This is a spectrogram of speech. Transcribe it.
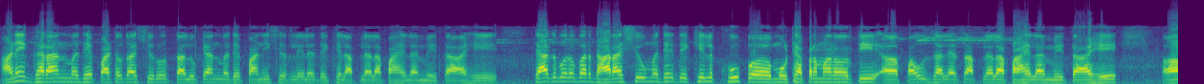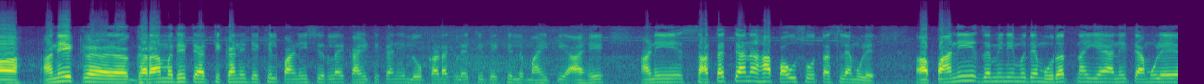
अनेक घरांमध्ये पाटोदा शिरूर तालुक्यांमध्ये पाणी शिरलेलं देखील आपल्याला पाहायला मिळतं आहे. त्याचबरोबर धाराशिवमध्ये देखील खूप मोठ्या प्रमाणावरती पाऊस झाल्याचं आपल्याला पाहायला मिळतं आहे. अनेक घरामध्ये त्या ठिकाणी देखील पाणी शिरलंय. काही ठिकाणी लोक अडकल्याची देखील माहिती आहे. आणि सातत्यानं हा पाऊस होत असल्यामुळे पाणी जमिनीमध्ये मुरत नाही आहे आणि त्यामुळे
